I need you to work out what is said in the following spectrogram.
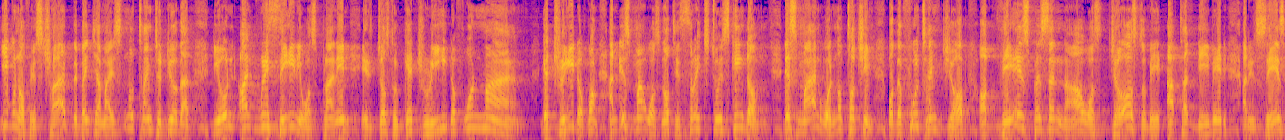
even of his tribe, the Benjamites. No time to do that. The only everything he was planning is just to get rid of one man get rid of one. And this man was not a threat to his kingdom. This man will not touch him. But the full-time job of this person now was just to be after David. And it says,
